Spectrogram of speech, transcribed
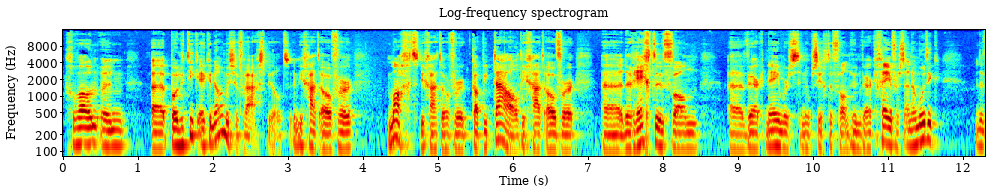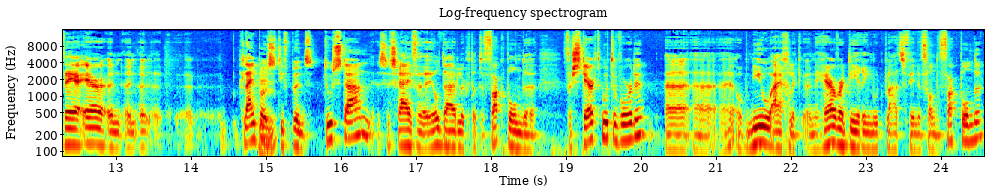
gewoon een eh, politiek-economische vraag speelt. En die gaat over macht, die gaat over kapitaal, die gaat over eh, de rechten van eh, werknemers ten opzichte van hun werkgevers. En dan moet ik de WRR een, een, een, een klein positief punt toestaan. Ze schrijven heel duidelijk dat de vakbonden versterkt moeten worden. Eh, eh, opnieuw eigenlijk een herwaardering moet plaatsvinden van de vakbonden.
